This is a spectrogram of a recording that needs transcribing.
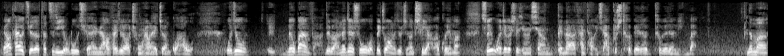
然后他又觉得他自己有路权，然后他就要冲上来这样刮我，我就。没有办法，对吧？那这时候我被撞了，就只能吃哑巴亏吗？所以我这个事情想跟大家探讨一下，不是特别的特别的明白。那么，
